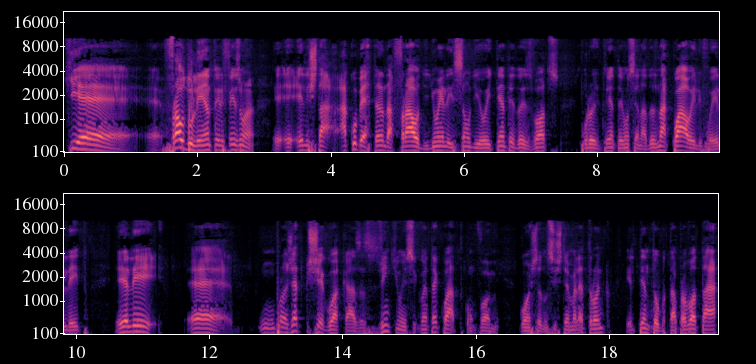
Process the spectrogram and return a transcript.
que é, é fraudulento, ele fez uma. Ele está acobertando a fraude de uma eleição de 82 votos por 81 senadores, na qual ele foi eleito. Ele. É, um projeto que chegou a casas 21 e 54, conforme consta no sistema eletrônico, ele tentou botar para votar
